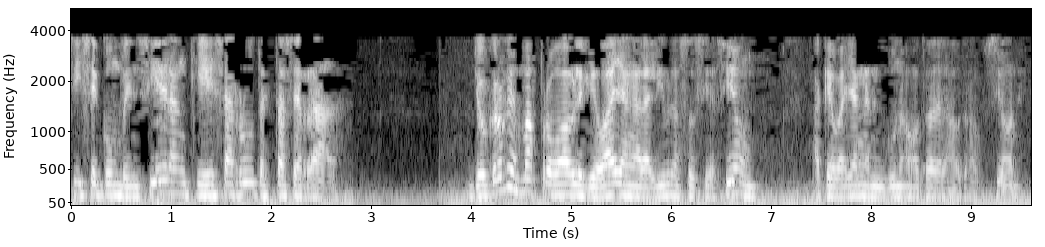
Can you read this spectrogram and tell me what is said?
si se convencieran que esa ruta está cerrada? Yo creo que es más probable que vayan a la libre asociación a que vayan a ninguna otra de las otras opciones.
